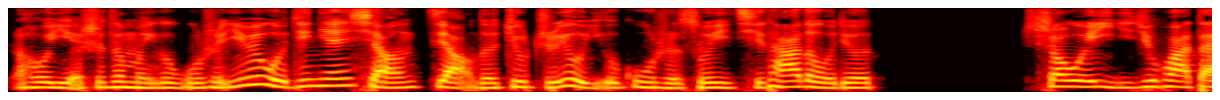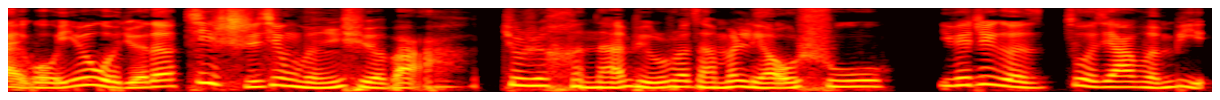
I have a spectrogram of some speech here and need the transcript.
然后也是这么一个故事。因为我今天想讲的就只有一个故事，所以其他的我就稍微一句话带过。因为我觉得纪实性文学吧，就是很难，比如说咱们聊书，因为这个作家文笔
